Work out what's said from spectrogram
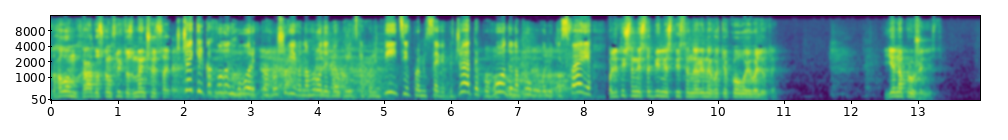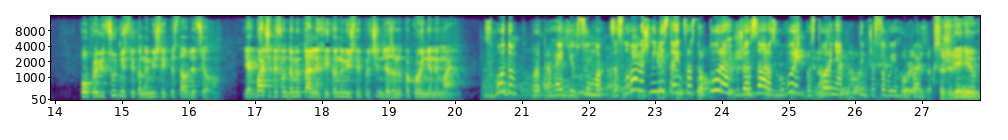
Загалом градус конфлікту зменшується. Ще кілька хвилин говорить про грошові винагороди для українських олімпійців, про місцеві бюджети, погоду, напругу у валютній сфері. Політична нестабільність тисне на ринок готівкової валюти. Є напруженість. Попри відсутність економічних підстав для цього. Як бачите, фундаментальних економічних причин для занепокоєння немає. Згодом про трагедію в Сумах. За словами ж міністра інфраструктури, вже зараз говорять про створення тимчасової групи. К сожалению,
